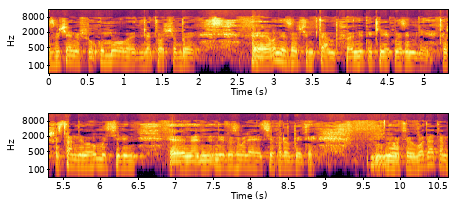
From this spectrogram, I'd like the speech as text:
звичайно, що умови для того, щоб вони зовсім там не такі, як на землі. Тому що стан невагомості він не- дозволяє цього робити. От, вода там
